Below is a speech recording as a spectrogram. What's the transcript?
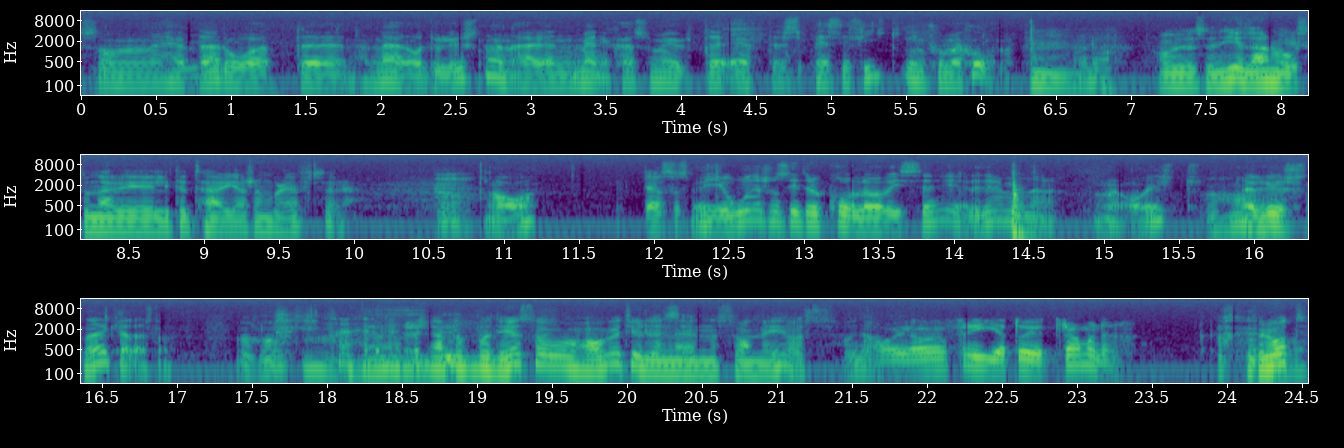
som hävdar då att eh, närradiolyssnaren är en människa som är ute efter specifik information. Mm. Och sen gillar de också när det är lite terrier som gräfser. Ja, det är alltså spioner som sitter och kollar vad vi säger. Är det det du menar? ja visst. Jaha. Eller lyssnare kallas de. Jaha. Ja, apropå det så har vi tydligen en sån med oss. Har jag frihet att yttra mig nu? Förlåt?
